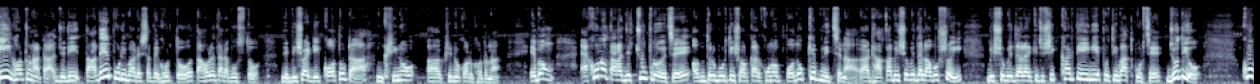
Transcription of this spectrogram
এই ঘটনাটা যদি তাদের পরিবারের সাথে ঘটতো, তাহলে তারা বুঝতো যে বিষয়টি কতটা ঘৃণ ঘৃণকর ঘটনা। এবং এখনও তারা যে চুপ রয়েছে, অন্তর্বর্তী সরকার কোনো পদক্ষেপ নিচ্ছে না। ঢাকা বিশ্ববিদ্যালয় অবশ্যই বিশ্ববিদ্যালয়ের কিছু শিক্ষার্থী এই নিয়ে প্রতিবাদ করছে। যদিও খুব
